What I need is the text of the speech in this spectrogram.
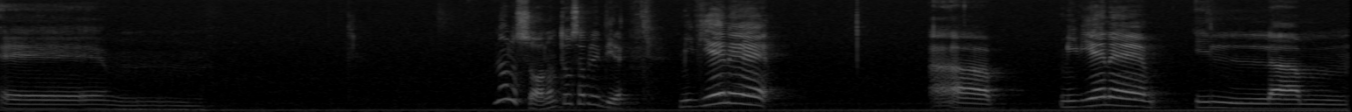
è... Mm, non lo so, non te lo saprei dire. Mi viene... Uh, mi viene il... Um,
